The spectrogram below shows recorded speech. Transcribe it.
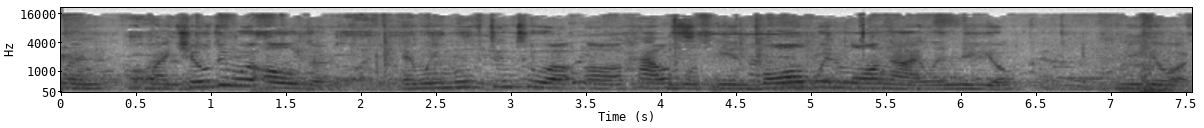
when my children were older and we moved into a, a house in Baldwin, Long Island, New York, New York.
